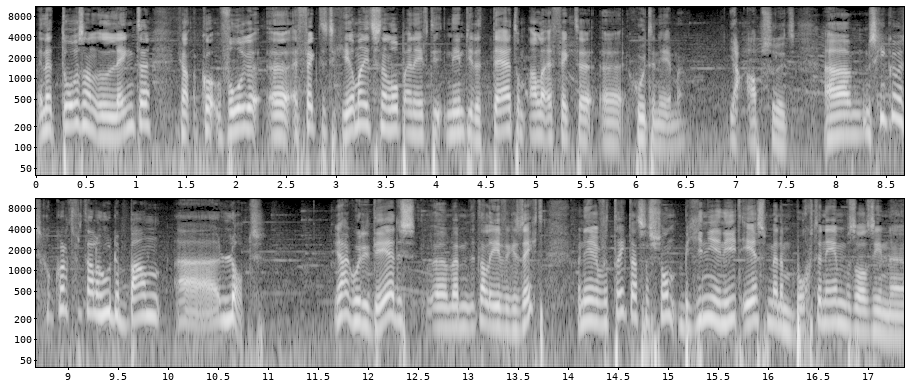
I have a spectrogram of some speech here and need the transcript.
En het toren aan lengte gaan volgen effecten zich helemaal niet snel op en heeft, neemt hij de tijd om alle effecten goed te nemen. Ja, absoluut. Uh, misschien kunnen we eens kort vertellen hoe de baan uh, loopt. Ja, goed idee. Dus uh, we hebben dit al even gezegd. Wanneer je vertrekt dat station, begin je niet eerst met een bocht te nemen, zoals in uh,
